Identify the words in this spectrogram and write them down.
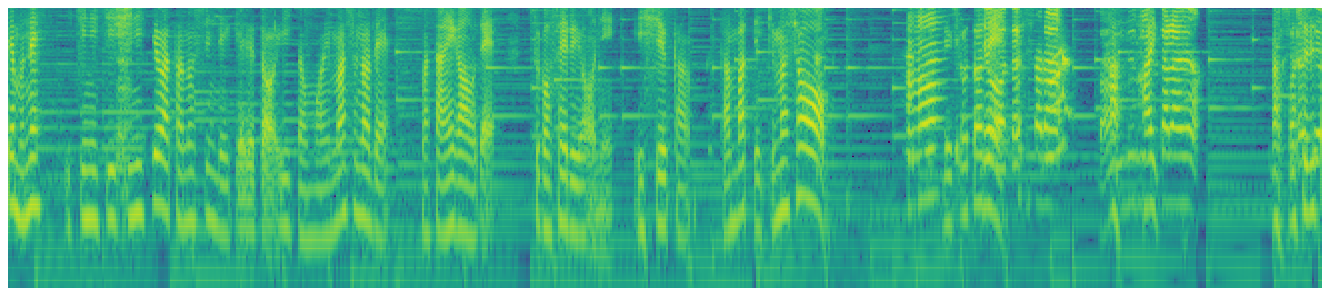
でもね一日一日は楽しんでいけるといいと思いますのでまた笑顔で過ごせるように1週間頑張っていきましょうはいということででは私から番組からのあお知らせを忘れて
